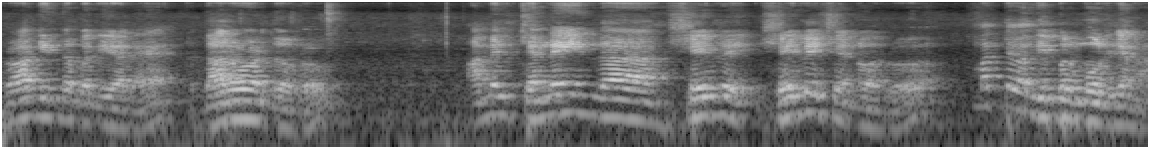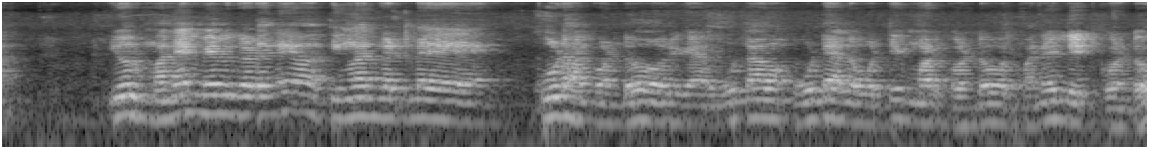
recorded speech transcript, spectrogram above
ಫ್ರಾಗಿಂದ ಬಂದಿದ್ದಾರೆ, ಧಾರವಾಡದವರು. ಆಮೇಲೆ ಚೆನ್ನೈಯಿಂದ ಶೈಲೇ, ಶೈಲೇಶ್ ಅನ್ನೋರು, ಮತ್ತೆ ಒಂದು ಇಬ್ಬರು ಮೂರು ಜನ. ಇವ್ರ ಮನೆ ಮೇಲ್ಗಡೆನೆ ತಿಂಗಳಗಟ್ಟಲೆ ಕೂಡ ಹಾಕೊಂಡು, ಅವರಿಗೆ ಊಟ ಊಟ ಎಲ್ಲ ಒಟ್ಟಿಗೆ ಮಾಡಿಕೊಂಡು, ಅವ್ರ ಮನೇಲಿ ಇಟ್ಕೊಂಡು,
